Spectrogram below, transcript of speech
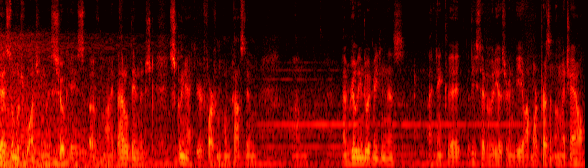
guys so much for watching this showcase of my battle damaged, screen accurate Far From Home costume. Um, I really enjoyed making this. I think that these type of videos are going to be a lot more present on my channel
